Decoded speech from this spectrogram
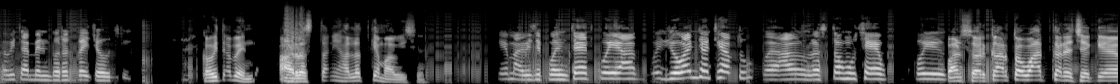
કવિતાબેન ભરતભાઈ ચૌધરી. કવિતાબેન આ રસ્તાની હાલત કેમ આવી છે? કેમ આવી છે? પંચાયત કોઈ આ કોઈ જોવા જ નથી આવતું. આ રસ્તો શું છે? કોઈ પણ સરકાર તો વાત કરે છે કે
